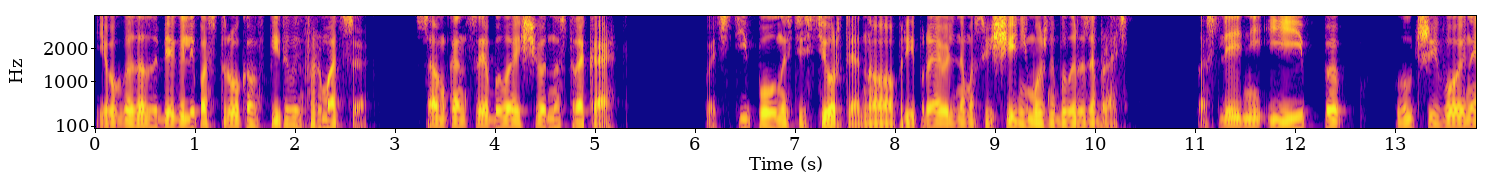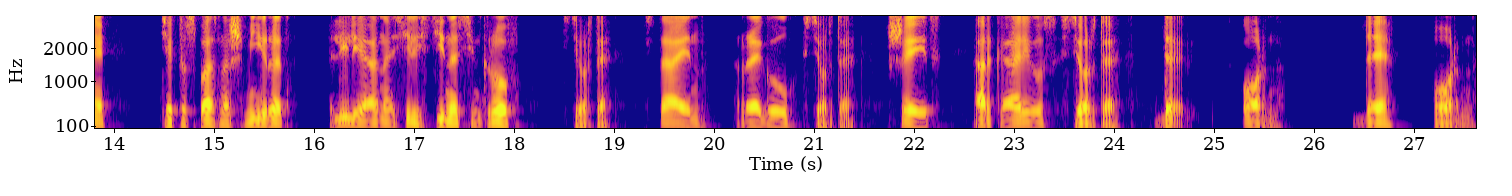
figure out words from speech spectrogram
Его глаза забегали по строкам, впитывая информацию. В самом конце была еще одна строка. Почти полностью стертая, но при правильном освещении можно было разобрать. Последний и... П... Лучшие воины, те, кто спас наш мир от... Лилиана, Селестина, Синкров, стерто. Стайн, Регул, стерто. Шейд, Аркариус, стерто. Д... Орн. Д. Орн.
